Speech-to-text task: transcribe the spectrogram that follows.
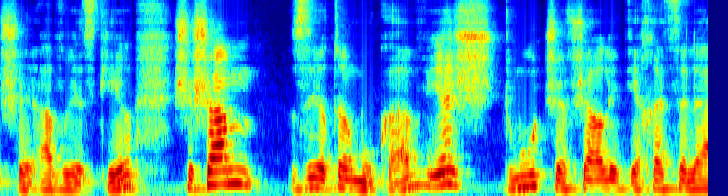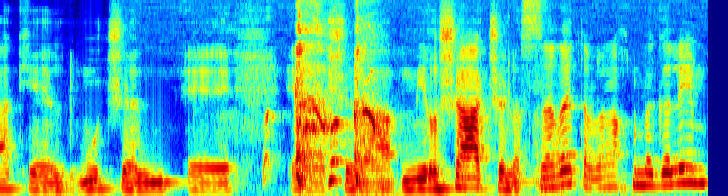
שאברי הזכיר, ששם זה יותר מורכב. יש דמות שאפשר להתייחס אליה כאל דמות של, אה, אה, של המרשעת של הסרט, אבל אנחנו מגלים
